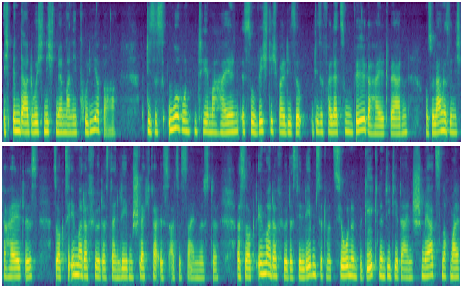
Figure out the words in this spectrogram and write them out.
ich bin dadurch nicht mehr manipulierbar. Dieses Urwundenthema heilen ist so wichtig, weil diese, diese Verletzung will geheilt werden und solange sie nicht geheilt ist, sorgt sie immer dafür, dass dein Leben schlechter ist, als es sein müsste. Es sorgt immer dafür, dass dir Lebenssituationen begegnen, die dir deinen Schmerz nochmal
